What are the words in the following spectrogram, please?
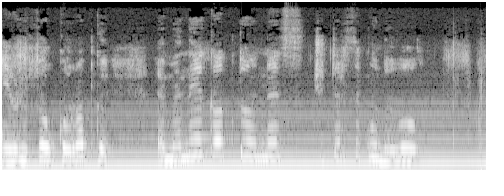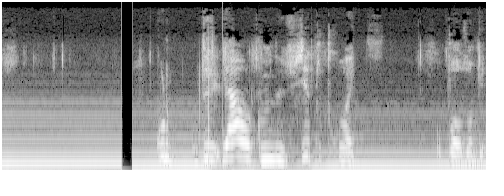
Я внесов коробки. Ема не както е, на 4 секунда, лол. Кurde, я лаком да си тут хвайт. Опа, зомби.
